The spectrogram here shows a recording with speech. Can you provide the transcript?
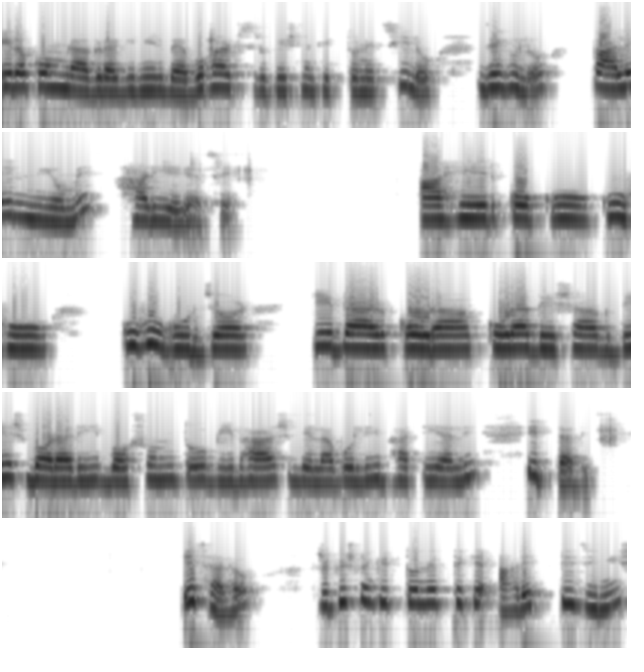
এরকম রাগরাগিনীর ব্যবহার শ্রীকৃষ্ণ কীর্তনে ছিল, যেগুলো কালের নিয়মে হারিয়ে গেছে। আহের, ককু, কুহু কুহু গুর্জর, কেদার, কোড়া কোড়া দেশাক, দেশ বরারি, বসন্ত, বিভাস, বেলাবলি, ভাটিয়ালি ইত্যাদি। এছাড়াও শ্রীকৃষ্ণ কীর্তনের থেকে আরেকটি জিনিস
